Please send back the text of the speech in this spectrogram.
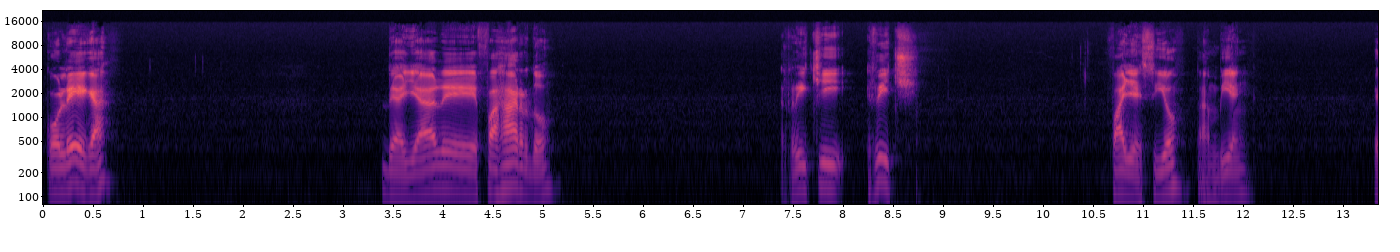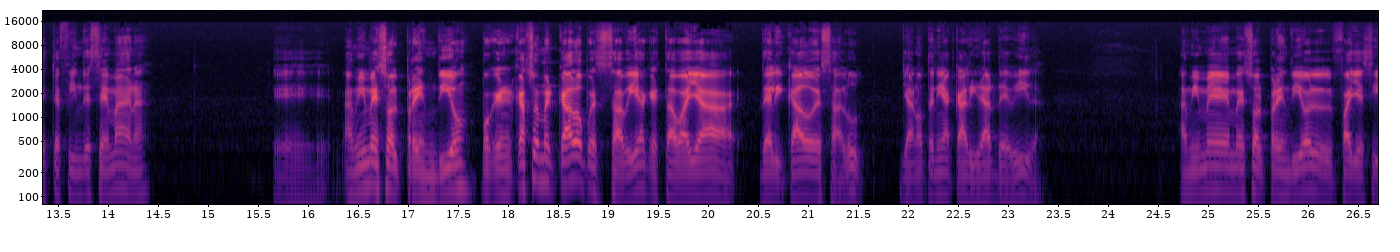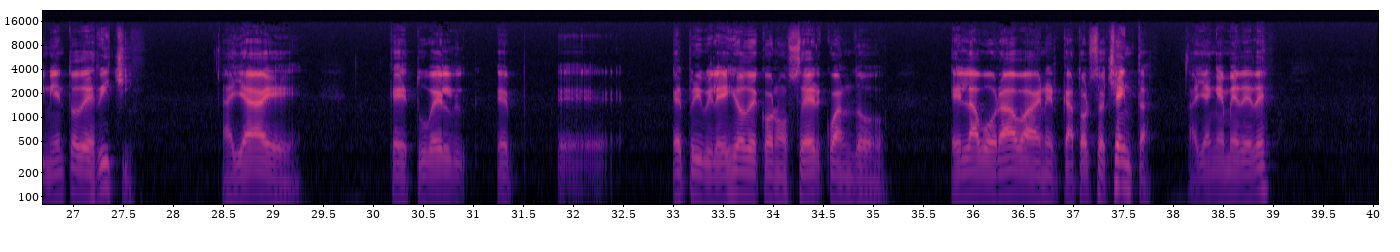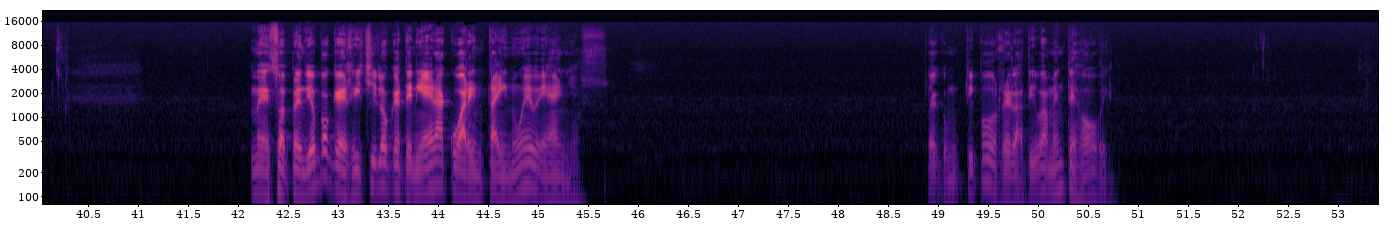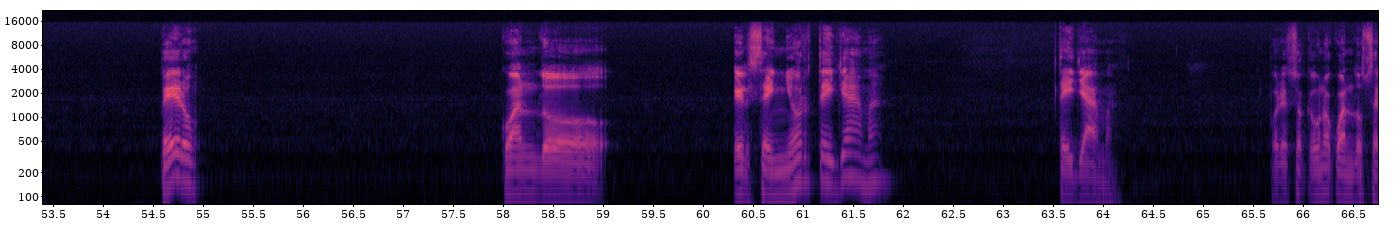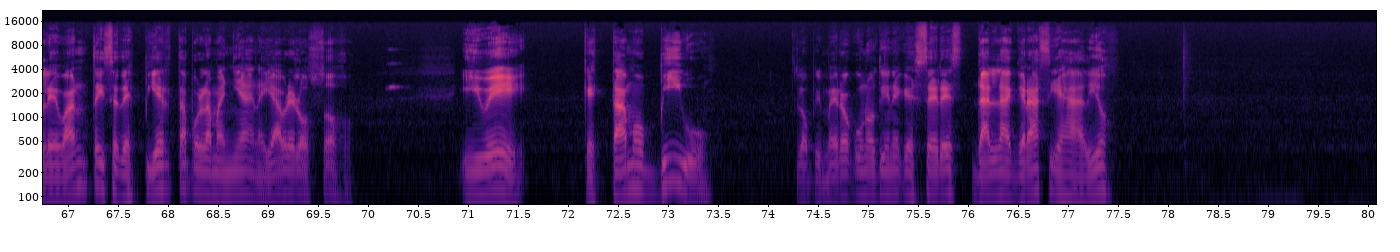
colega de allá de Fajardo, Richie Rich, falleció también este fin de semana. Eh, a mí me sorprendió, porque en el caso del mercado, pues sabía que estaba ya delicado de salud, ya no tenía calidad de vida. A mí me, sorprendió el fallecimiento de Richie, allá eh, que tuve el, eh, el, privilegio de conocer cuando él laboraba en el 1480, allá en MDD. Me sorprendió porque Richie lo que tenía era 49 años. un tipo relativamente joven. Pero cuando el Señor te llama, te llama. Por eso que uno cuando se levanta y se despierta por la mañana y abre los ojos y ve que estamos vivos, lo primero que uno tiene que hacer es dar las gracias a Dios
